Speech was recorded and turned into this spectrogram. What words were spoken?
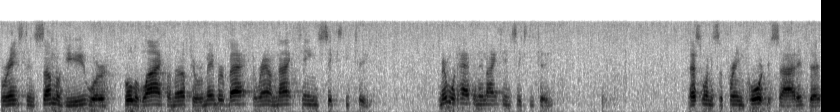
For instance, some of you were full of life enough to remember back around 1962. Remember what happened in 1962? That's when the Supreme Court decided that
